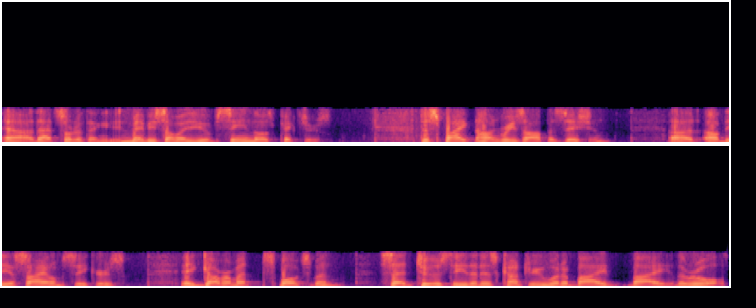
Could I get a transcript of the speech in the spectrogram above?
Uh, that sort of thing. Maybe some of you have seen those pictures. Despite Hungary's opposition uh, of the asylum seekers, a government spokesman said Tuesday that his country would abide by the rules,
